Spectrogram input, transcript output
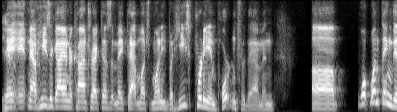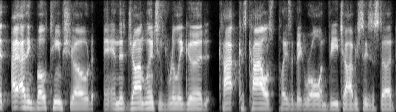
Yeah. And, and now he's a guy under contract, doesn't make that much money, but he's pretty important for them. And uh, what one thing that I, I, think both teams showed, and that John Lynch is really good because Kyle plays a big role, and Veach obviously is a stud.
